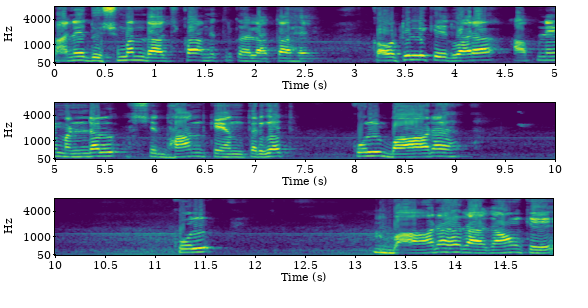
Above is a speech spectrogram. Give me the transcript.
माने दुश्मन राज का मित्र कहलाता है। कौटिल्य के द्वारा अपने मंडल सिद्धांत के अंतर्गत कुल बारह कुल बारह राजाओं के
